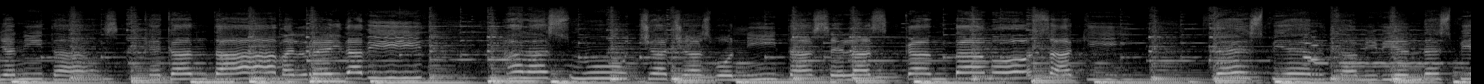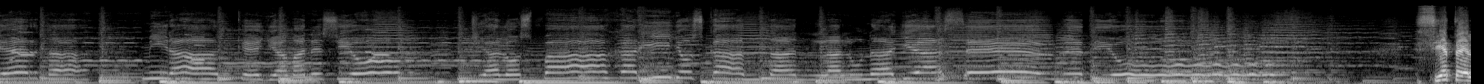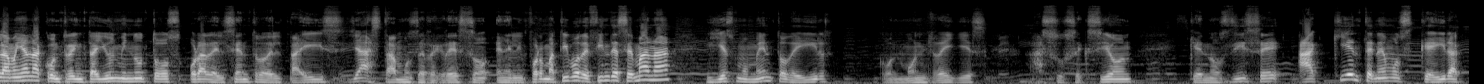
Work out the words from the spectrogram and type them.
Bonitas que cantaba el rey David. A las muchachas bonitas se las cantamos aquí. Despierta, mi bien, despierta. Mira que ya amaneció. Ya los pajarillos cantan, la luna ya se metió. 7 de la mañana con 31 minutos, hora del centro del país. Ya estamos de regreso en el informativo de fin de semana y es momento de ir con Moni Reyes a su sección que nos dice a quién tenemos que ir a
